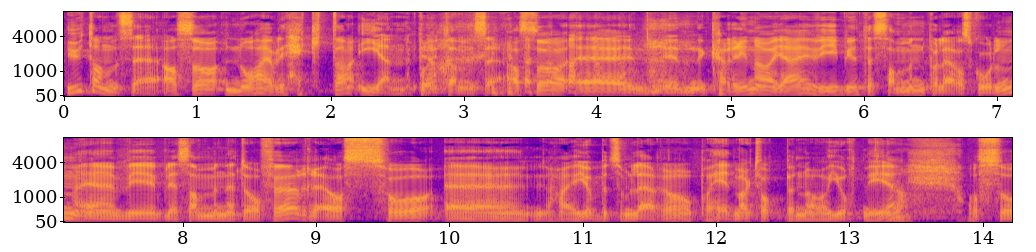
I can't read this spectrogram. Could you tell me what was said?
Utdannelse. Altså, nå har jeg blitt hekta igjen på utdannelse. Altså, eh, Karina og jeg vi begynte sammen på lærerskolen. Eh, vi ble sammen et år før. Og så eh, har jeg jobbet som lærer på Hedmarktoppen og gjort mye. Og så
